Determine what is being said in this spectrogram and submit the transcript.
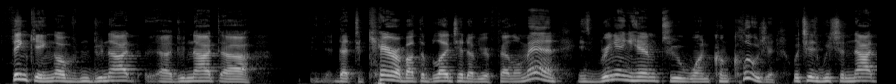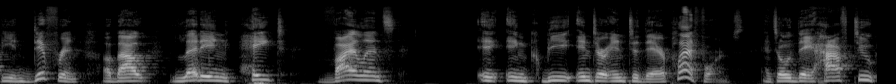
thinking of do not uh, do not uh, that to care about the bloodshed of your fellow man is bringing him to one conclusion, which is we should not be indifferent about letting hate, violence, in, in, be enter into their platforms, and so they have to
